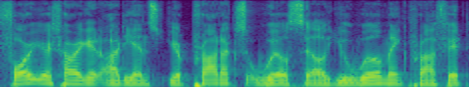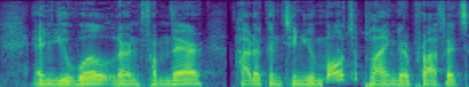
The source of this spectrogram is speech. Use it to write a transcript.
for your target audience, your products will sell, you will make profit, and you will learn from there how to continue multiplying your profits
